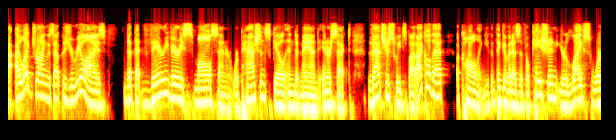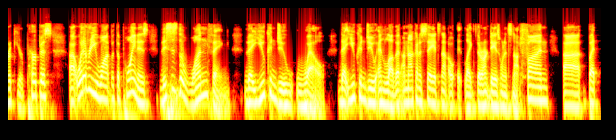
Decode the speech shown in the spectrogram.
I, I like drawing this out because you realize that that very very small center where passion skill and demand intersect that's your sweet spot i call that a calling. You can think of it as a vocation your life's work your purpose uh, whatever you want. But the point is this is the one thing that you can do well that you can do and love it. I'm not going to say it's not oh, like there aren't days when it's not fun, uh, but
